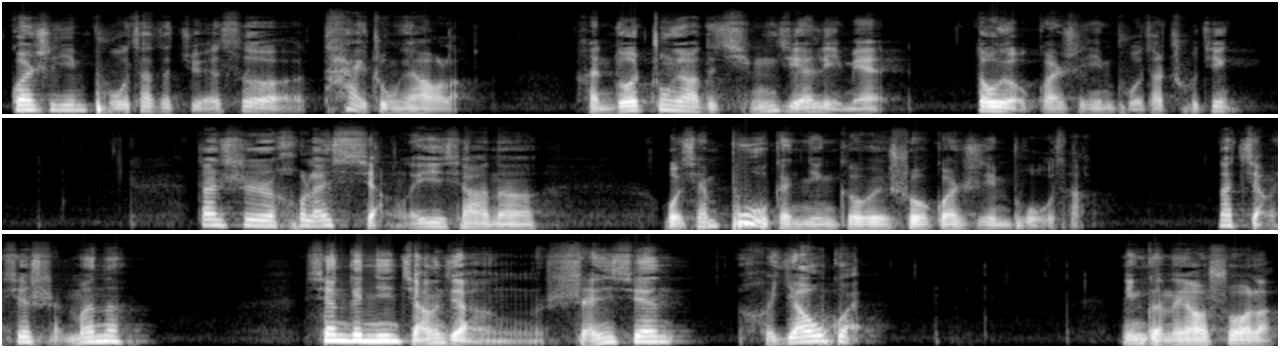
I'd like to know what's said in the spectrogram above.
观世音菩萨的角色太重要了，很多重要的情节里面都有观世音菩萨出镜。但是后来想了一下呢，我先不跟您各位说观世音菩萨，那讲些什么呢？先跟您讲讲神仙和妖怪。您可能要说了，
